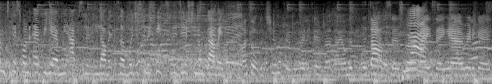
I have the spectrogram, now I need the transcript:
this one every year and we absolutely love it. So we're just going to keep the tradition going. I thought the children were really good, weren't they? On the, the dances were Yeah. amazing. Yeah, really good.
